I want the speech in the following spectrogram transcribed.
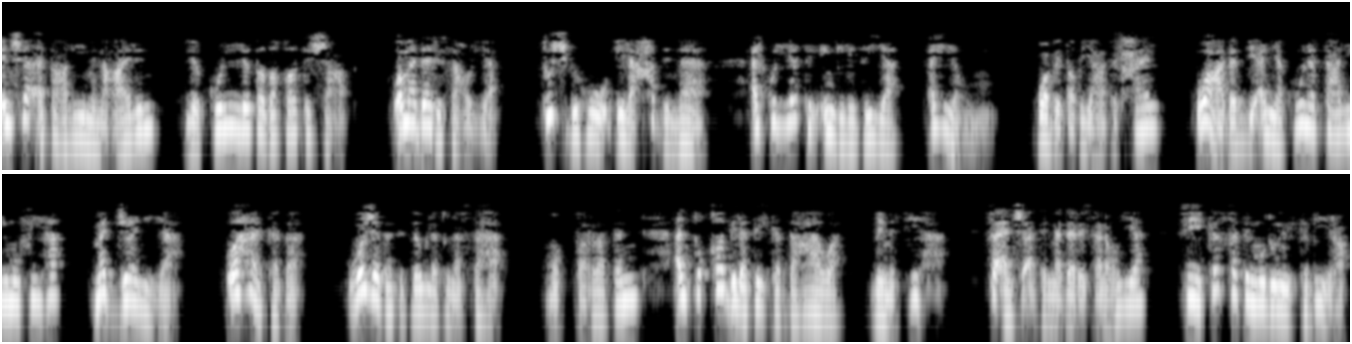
إنشاء تعليم عال لكل طبقات الشعب ومدارس عليا تشبه إلى حد ما الكليات الإنجليزية اليوم. وبطبيعة الحال وعدت بأن يكون التعليم فيها مجانيا وهكذا وجدت الدولة نفسها مضطرة أن تقابل تلك الدعاوى بمثلها فأنشأت المدارس العليا في كافة المدن الكبيرة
